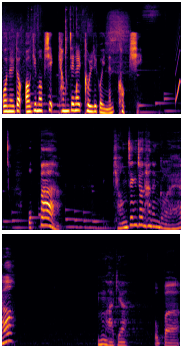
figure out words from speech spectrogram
오늘도 어김없이 경쟁을 돌리고 있는 콕씨. 오빠 경쟁전 하는 거예요? 응 아기야 오빠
